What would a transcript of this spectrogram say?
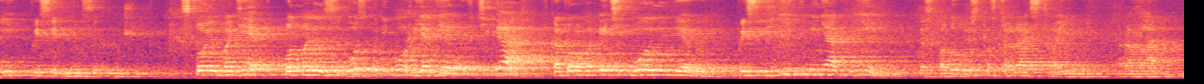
и присоединился к мученикам. Стоя в воде, он молился, «Господи Боже, я верую в Тебя, в которого эти воины веруют. Присоедини меня к ним, да сподоблюсь пострадать с Твоими рабами».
